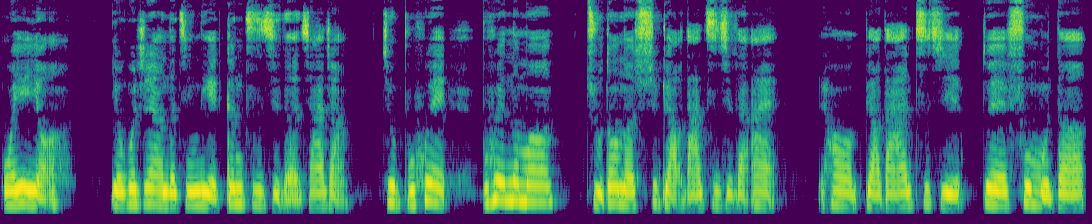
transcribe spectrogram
我也有有过这样的经历，跟自己的家长就不会不会那么主动的去表达自己的爱，然后表达自己对父母的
